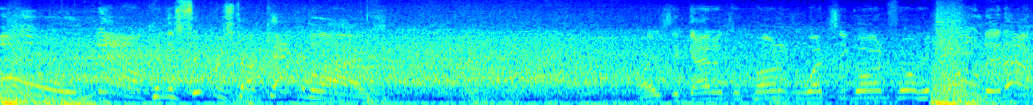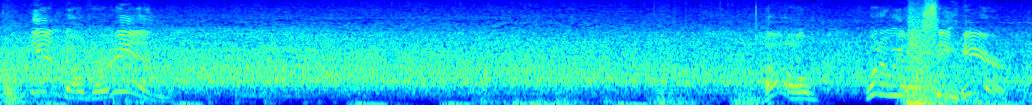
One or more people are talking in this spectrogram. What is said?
Oh, now can the superstar capitalize? Oh, he's got his opponent, and what's he going for? He Hold it up, end over end. Uh-oh, what are we going to see here?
